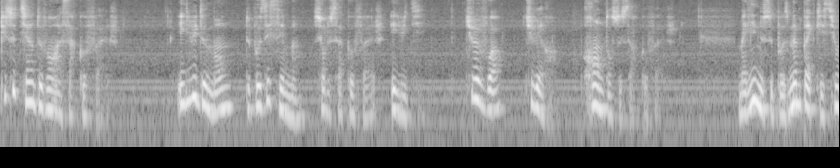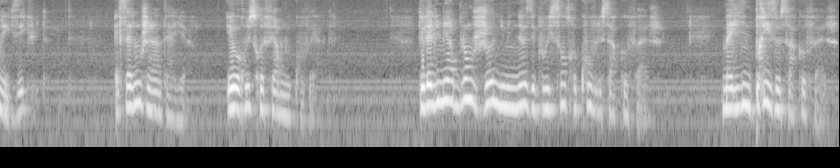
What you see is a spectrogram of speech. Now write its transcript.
qui se tient devant un sarcophage. Il lui demande de poser ses mains sur le sarcophage et lui dit Tu veux voir Tu verras. Rentre dans ce sarcophage. Mali ne se pose même pas de questions et exécute. Elle s'allonge à l'intérieur, et Horus referme le couvercle. De la lumière blanche, jaune, lumineuse, éblouissante recouvre le sarcophage. Maline brise le sarcophage.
